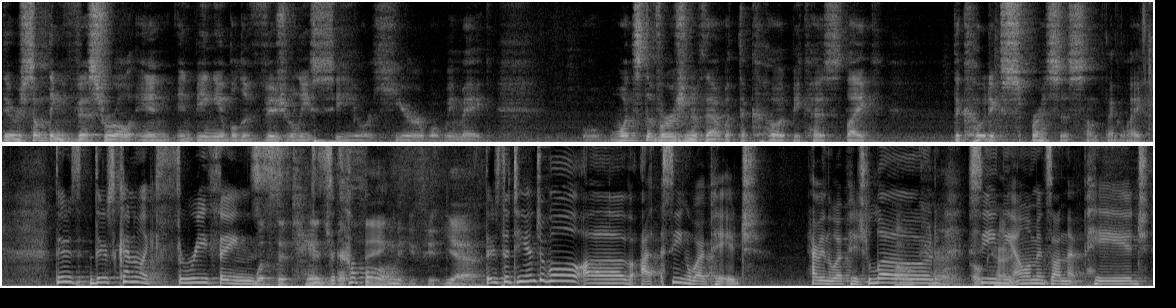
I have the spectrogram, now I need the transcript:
there's something visceral in in being able to visually see or hear what we make. What's the version of that with the code? Because like, the code expresses something. Like, there's there's kind of like three things what's the tangible couple- thing that you feel? Yeah. There's the tangible of uh, seeing a web page, having the web page load, Okay, seeing okay. the elements on that page.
